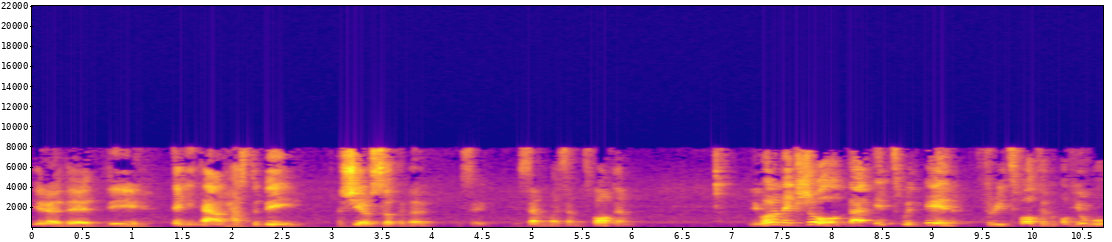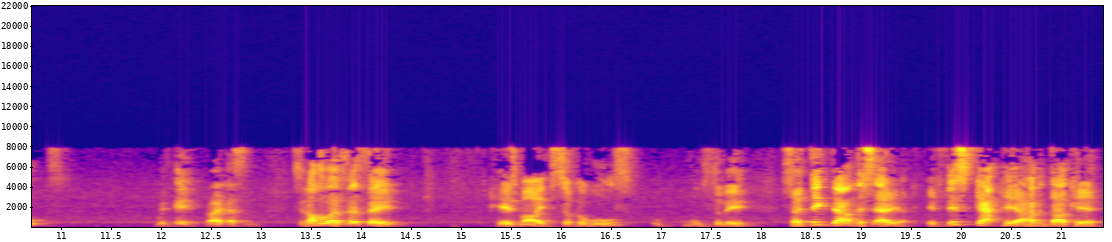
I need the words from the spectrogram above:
you know the the digging down has to be a sheer sukkah though. You see, seven by seven tefachim. You've got to make sure that it's within three tefachim of your walls. Within, right? That's so. In other words, let's say here's my sukkah walls, or walls to be. So I dig down this area. If this gap here, I haven't dug here,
